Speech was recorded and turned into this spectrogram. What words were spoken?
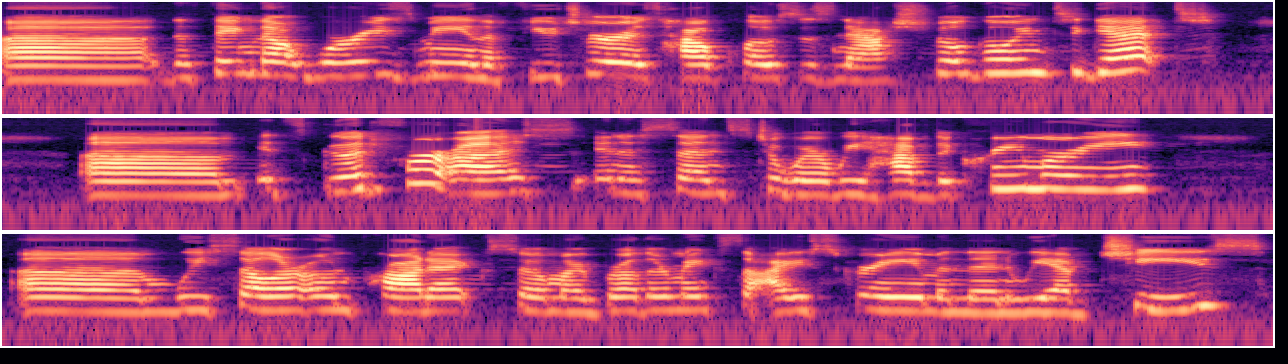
Uh, the thing that worries me in the future is how close is Nashville going to get? Um, it's good for us in a sense to where we have the creamery. Um, we sell our own products. So my brother makes the ice cream, and then we have cheese.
